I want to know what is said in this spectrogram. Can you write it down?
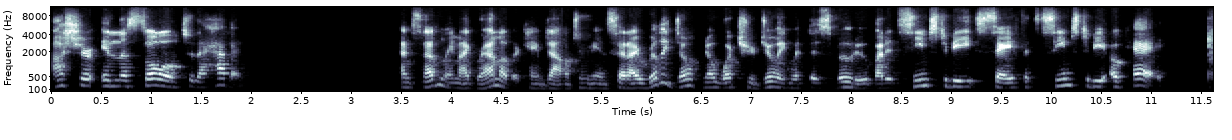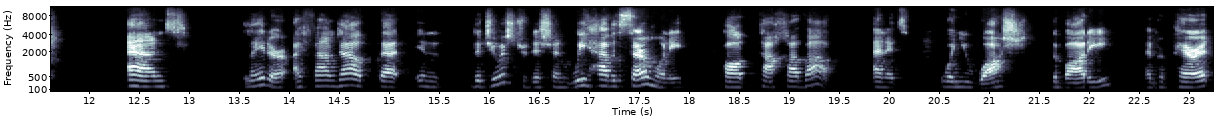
usher in the soul to the heaven. And suddenly my grandmother came down to me and said, I really don't know what you're doing with this voodoo, but it seems to be safe. It seems to be okay. And later I found out that in the Jewish tradition, we have a ceremony called tahara, and it's when you wash the body and prepare it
